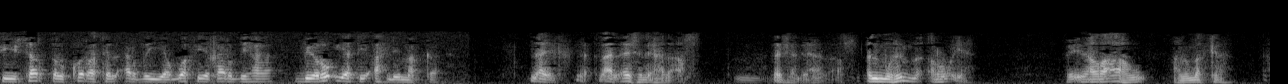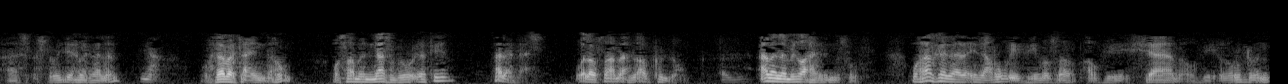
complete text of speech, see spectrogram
في شرق الكرة الأرضية وفي غربها برؤية أهل مكة؟ لا يكفي. لا ليس لهذا أصل ليس لهذا أصل المهم الرؤية فإذا رآه أهل مكة السعودية مثلا نعم. وثبت عندهم وصام الناس برؤيتهم فلا بأس ولو صام أهل الأرض كلهم. طيب. عملا بظاهر النصوص. وهكذا إذا روي في مصر أو في الشام أو في الأردن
